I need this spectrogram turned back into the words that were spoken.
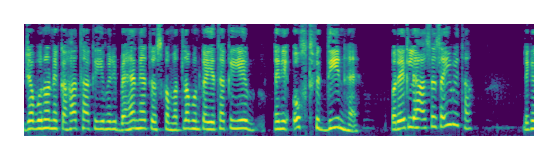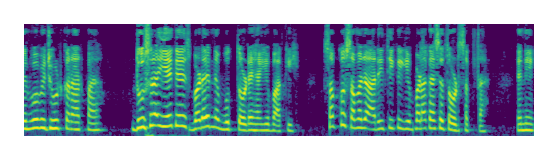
جب انہوں نے کہا تھا کہ یہ میری بہن ہے تو اس کا مطلب ان کا یہ تھا کہ یہ یعنی اخت فدین ہے۔ اور ایک لحاظ سے صحیح بھی تھا، لیکن وہ بھی جھوٹ کرار پایا۔ دوسرا یہ کہ اس بڑے نے بت توڑے ہیں، یہ باقی۔ سب کو سمجھ آ رہی تھی کہ یہ بڑا کیسے توڑ سکتا ہے۔ یعنی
